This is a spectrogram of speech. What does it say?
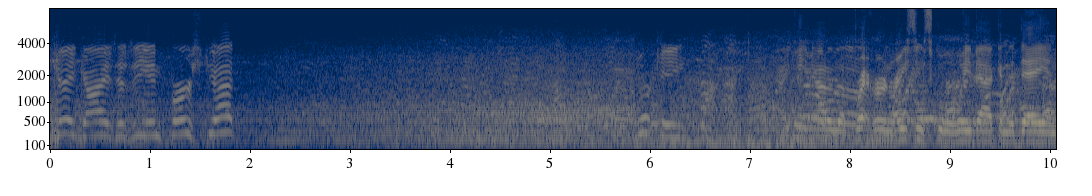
Okay, guys, is he in first yet? Rookie. I came out of the Brett Hearn Racing School way back in the day, and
